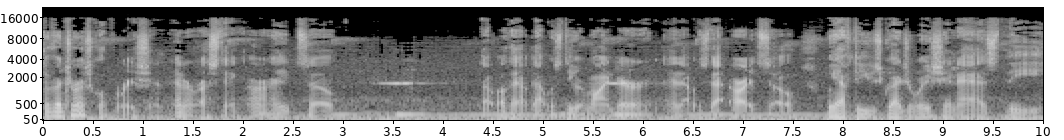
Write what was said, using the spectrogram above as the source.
the Venturis Corporation. Interesting. Alright, so... Oh, okay, that was the reminder, and that was that. Alright, so we have to use graduation as the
